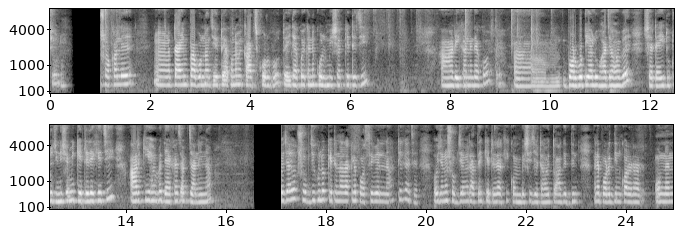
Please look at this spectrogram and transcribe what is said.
চলো। সকালে টাইম পাবো না যেহেতু এখন আমি কাজ করব, তো এই দেখো এখানে কলমি শাক কেটেছি। আর এখানে দেখো বরবটি আলু ভাজা হবে সেটা এই দুটো জিনিস আমি কেটে রেখেছি। আর কি হবে দেখা যাক, জানি না। তো যাই হোক, সবজিগুলো কেটে না রাখলে পসিবল না, ঠিক আছে? ওই জন্য সবজি আমি রাতেই কেটে রাখি, কম বেশি যেটা হয়তো আগের দিন মানে পরের দিন করার আর অন্যান্য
